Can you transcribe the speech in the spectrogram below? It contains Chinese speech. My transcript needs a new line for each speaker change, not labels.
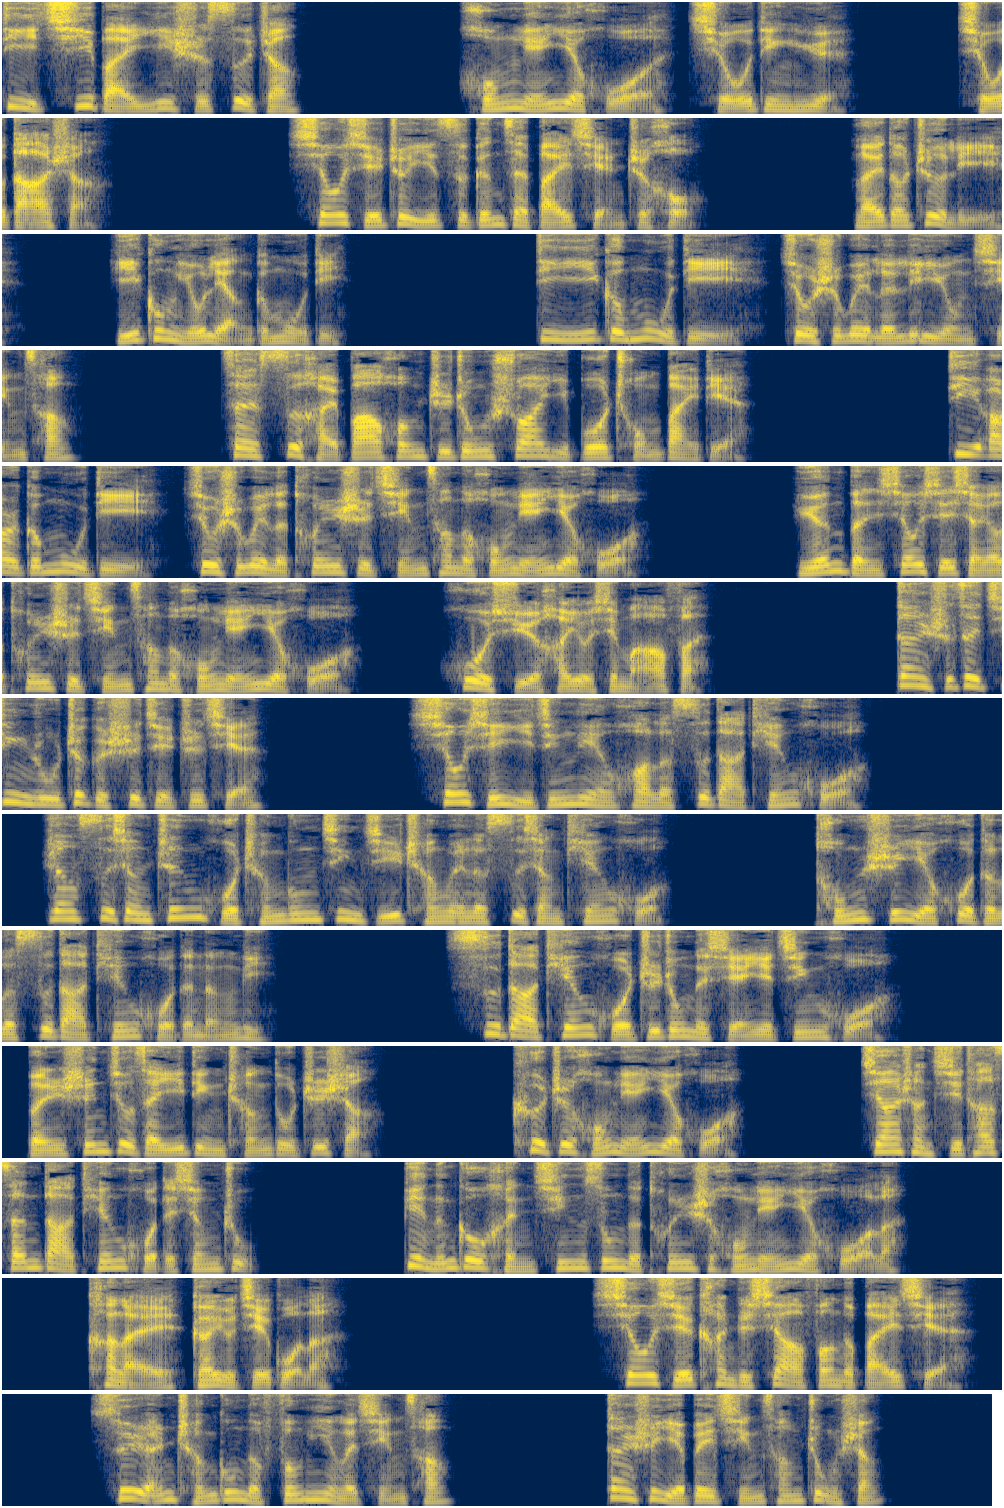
第七百一十四章红莲业火，求订阅，求打赏。萧协这一次跟在白浅之后来到这里，一共有两个目的。第一个目的就是为了利用秦苍在四海八荒之中刷一波崇拜点；第二个目的就是为了吞噬秦苍的红莲业火。原本萧协想要吞噬秦苍的红莲业火，或许还有些麻烦。但是在进入这个世界之前，萧协已经炼化了四大天火，让四象真火成功晋级成为了四象天火，同时也获得了四大天火的能力。四大天火之中的显夜金火，本身就在一定程度之上克制红莲业火，加上其他三大天火的相助，便能够很轻松的吞噬红莲业火了。看来该有结果了。萧协看着下方的白浅，虽然成功的封印了秦苍，但是也被秦苍重伤，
